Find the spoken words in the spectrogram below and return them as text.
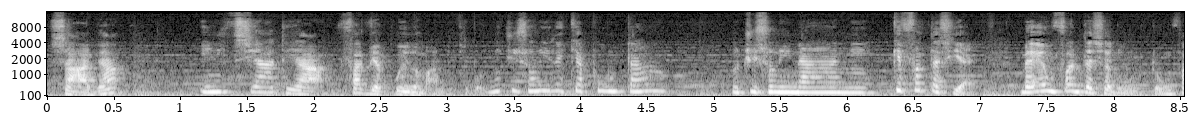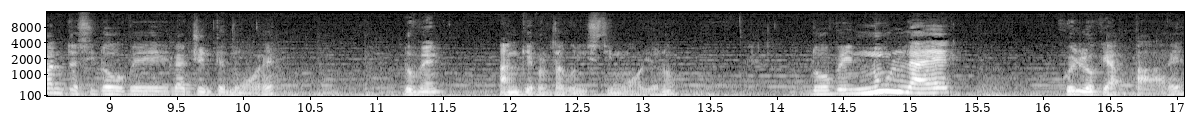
saga, iniziate a farvi alcune domande, non ci sono i vecchi a punta? Non ci sono i nani? Che fantasia è? Beh, è un fantasy adulto, un fantasy dove la gente muore, dove anche i protagonisti muoiono, dove nulla è quello che appare,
